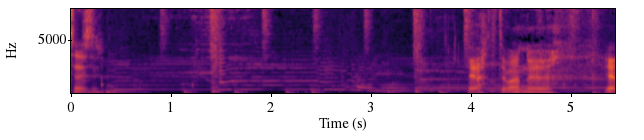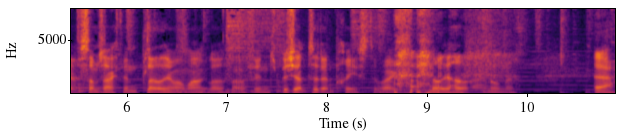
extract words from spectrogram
Fantastisk. Ja, det var en, øh, ja, som sagt en plade, jeg var meget glad for at finde. Specielt til den pris. Det var ikke noget, jeg havde regnet med. Ja,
